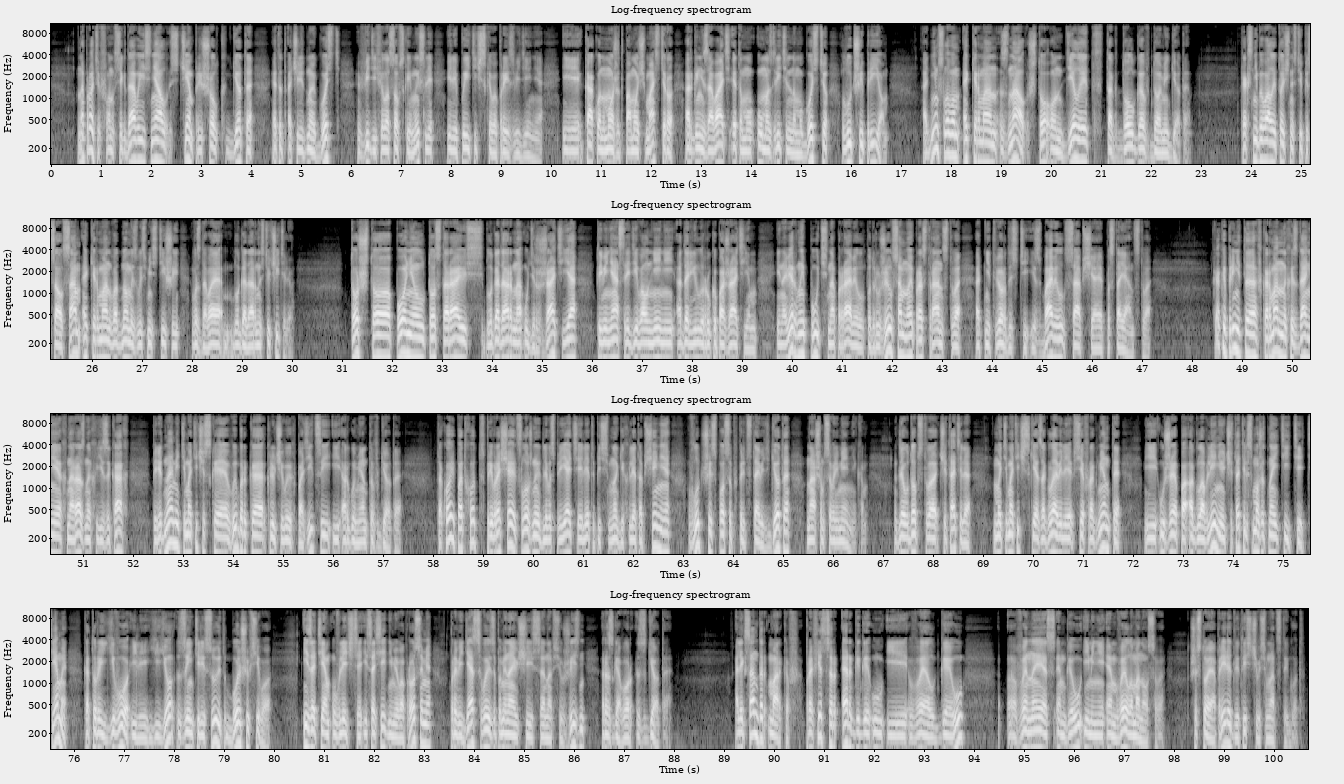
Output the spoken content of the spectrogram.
Напротив, он всегда выяснял, с чем пришел к Гёте этот очередной гость в виде философской мысли или поэтического произведения, и как он может помочь мастеру организовать этому умозрительному гостю лучший прием – Одним словом, Эккерман знал, что он делает так долго в доме Гёте. Как с небывалой точностью писал сам Эккерман в одном из восьмистишей, воздавая благодарность учителю. «То, что понял, то стараюсь благодарно удержать я, ты меня среди волнений одарил рукопожатием» и на верный путь направил, подружил со мной пространство, от нетвердости избавил, сообщая постоянство. Как и принято в карманных изданиях на разных языках, перед нами тематическая выборка ключевых позиций и аргументов Гёте. Такой подход превращает сложную для восприятия летопись многих лет общения в лучший способ представить Гёте нашим современникам. Для удобства читателя мы тематически озаглавили все фрагменты, и уже по оглавлению читатель сможет найти те темы, который его или ее заинтересует больше всего, и затем увлечься и соседними вопросами, проведя свой запоминающийся на всю жизнь разговор с Гёте. Александр Марков, профессор РГГУ и ВЛГУ, ВНС МГУ имени МВ Ломоносова. 6 апреля 2018 год.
